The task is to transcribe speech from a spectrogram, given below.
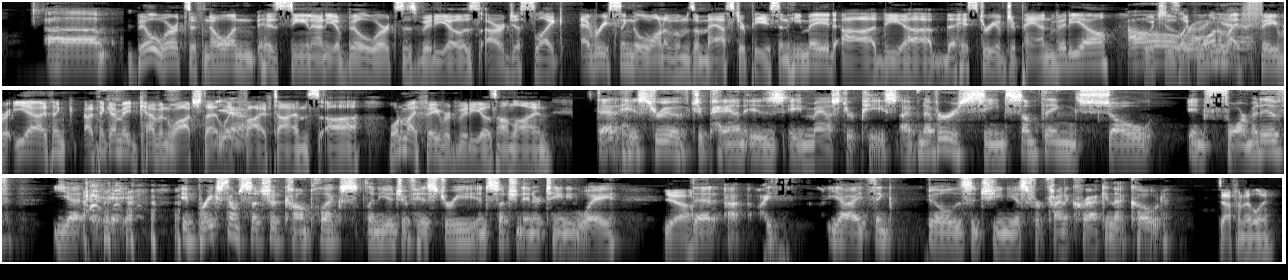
Um, Bill Wurtz, if no one has seen any of Bill Wurtz's videos, are just like every single one of them's a masterpiece. And he made uh, the uh, the history of Japan video, oh, which is like right, one of yeah. my favorite. Yeah, I think I think I made Kevin watch that yeah. like five times. Uh, one of my favorite videos online. That history of Japan is a masterpiece. I've never seen something so informative yet it, it, breaks down such a complex lineage of history in such an entertaining way yeah that I, I yeah i think bill is a genius for kind of cracking that code definitely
